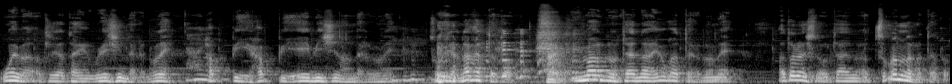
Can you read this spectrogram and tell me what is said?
思えば私は大変嬉しいんだけどね、はい、ハッピーハッピー ABC なんだけどね。そうじゃなかったと、はい、今までの対談は良かったけどね。新しいの対談はつまんなかったと。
